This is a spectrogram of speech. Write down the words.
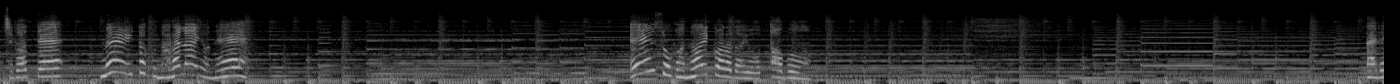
と違って目痛くならないよね。塩素がないからだよ多分。あれ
